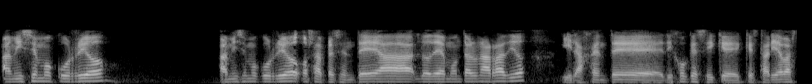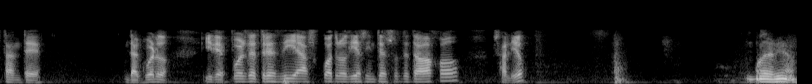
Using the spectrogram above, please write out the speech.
a mí se me ocurrió a mí se me ocurrió, o sea, presenté a lo de montar una radio y la gente dijo que sí, que, que estaría bastante de acuerdo. Y después de tres días, cuatro días intensos de trabajo, salió. Madre mía,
